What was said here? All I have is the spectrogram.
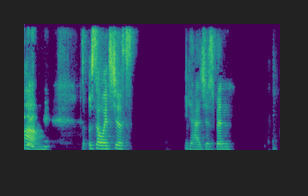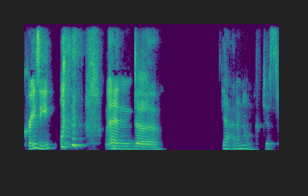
um so it's just yeah it's just been crazy and uh yeah i don't know just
